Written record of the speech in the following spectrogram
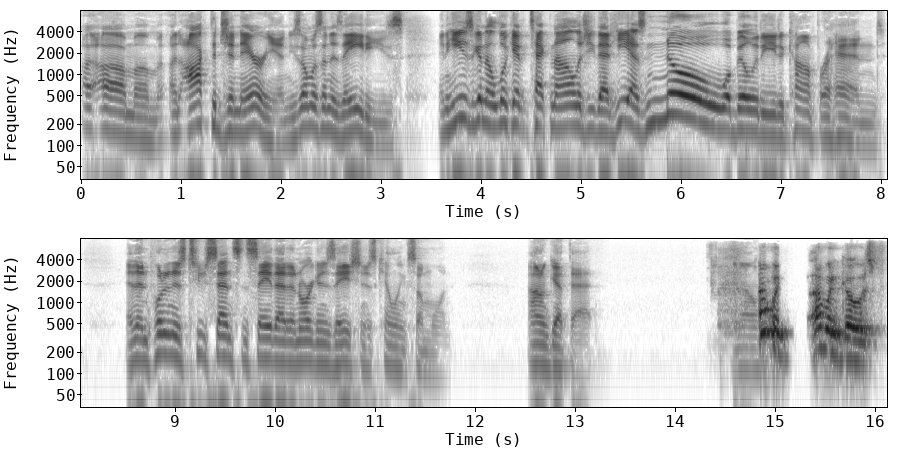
uh, um, um, an octogenarian? He's almost in his 80s, and he's going to look at technology that he has no ability to comprehend, and then put in his two cents and say that an organization is killing someone. I don't get that. You know? I would I wouldn't go as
